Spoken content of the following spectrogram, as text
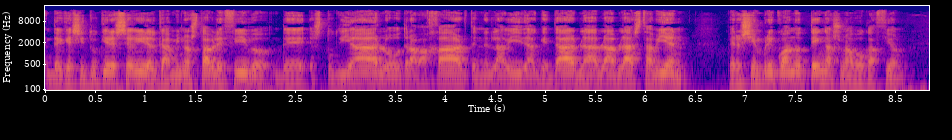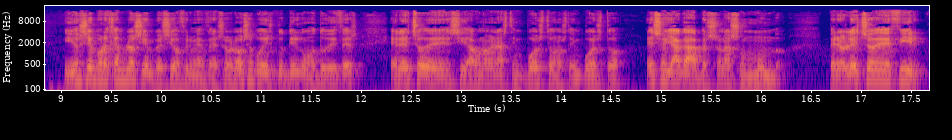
de que si tú quieres seguir el camino establecido de estudiar, luego trabajar, tener la vida, qué tal, bla, bla, bla, está bien, pero siempre y cuando tengas una vocación. Y yo sé, por ejemplo, siempre he sido firme defensor. Luego se puede discutir, como tú dices, el hecho de si de alguna manera está impuesto o no está impuesto. Eso ya cada persona es un mundo. Pero el hecho de decir,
